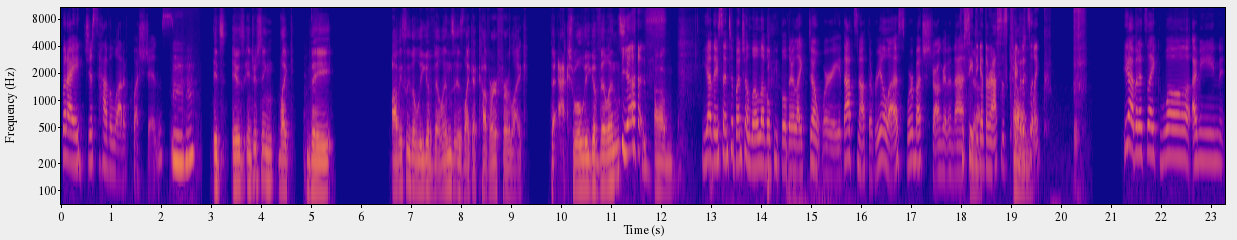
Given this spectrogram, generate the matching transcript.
But I just have a lot of questions. Mm-hmm. it's it was interesting like they obviously the league of villains is like a cover for like the actual league of villains Yes. um Yeah, they sent a bunch of low level people. They're like, "Don't worry, that's not the real us. We're much stronger than that." Proceed to get their asses kicked. But But it's it's like Yeah, but it's like, well, I mean,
